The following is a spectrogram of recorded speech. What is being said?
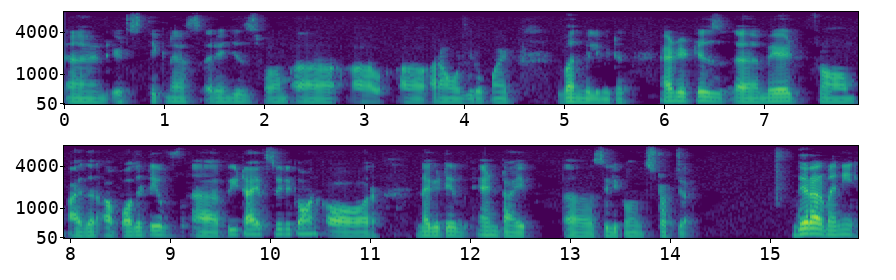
and its thickness ranges from uh, uh, uh, around 0.1 millimeter. And it is uh, made from either a positive uh, p-type silicon or negative n-type uh, silicon structure. There are many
